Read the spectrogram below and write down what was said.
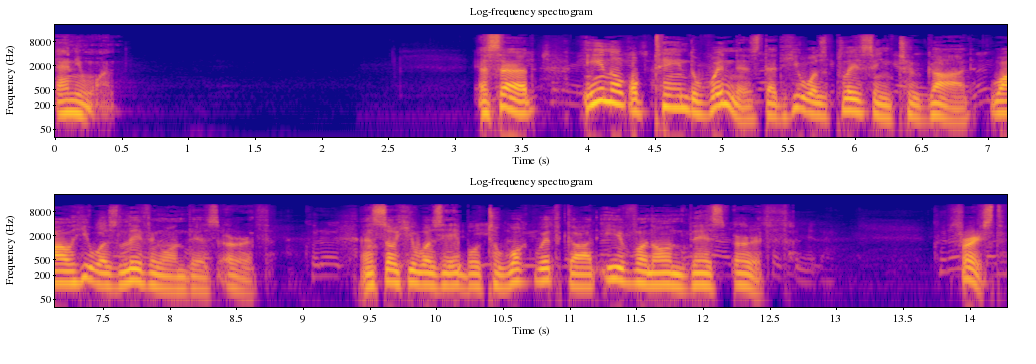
anyone. As said, Enoch obtained the witness that he was pleasing to God while he was living on this earth. And so he was able to walk with God even on this earth. First,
